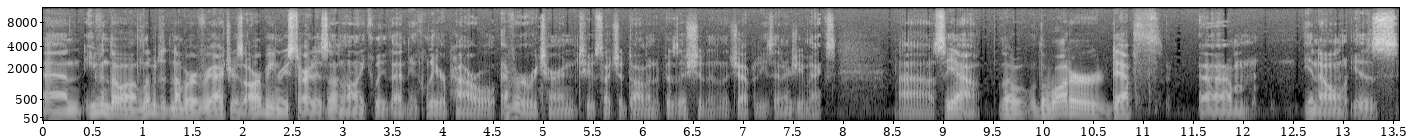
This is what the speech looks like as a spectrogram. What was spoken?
And even though a limited number of reactors are being restarted, it's unlikely that nuclear power will ever return to such a dominant position in the Japanese energy mix. Uh, so yeah, the the water depth, um, you know, is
